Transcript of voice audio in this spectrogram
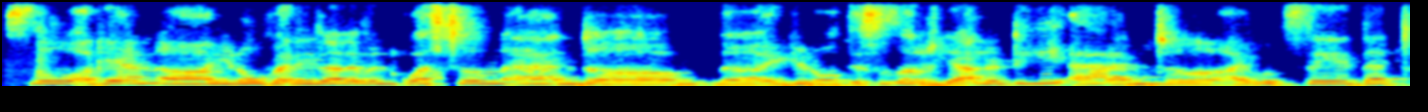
So again, uh, you know, very relevant question, and um, uh, you know, this is a reality, and uh, I would say that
